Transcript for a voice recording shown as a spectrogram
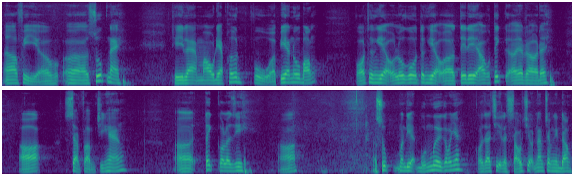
À, phỉ uh, uh, súp này thì là màu đẹp hơn phủ uh, piano bóng có thương hiệu logo thương hiệu ờ, uh, TD Acoustic R đây. Đó sản phẩm chính hãng uh, Technology. Đó súp điện 40 các bác nhé có giá trị là 6 triệu 500 nghìn đồng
